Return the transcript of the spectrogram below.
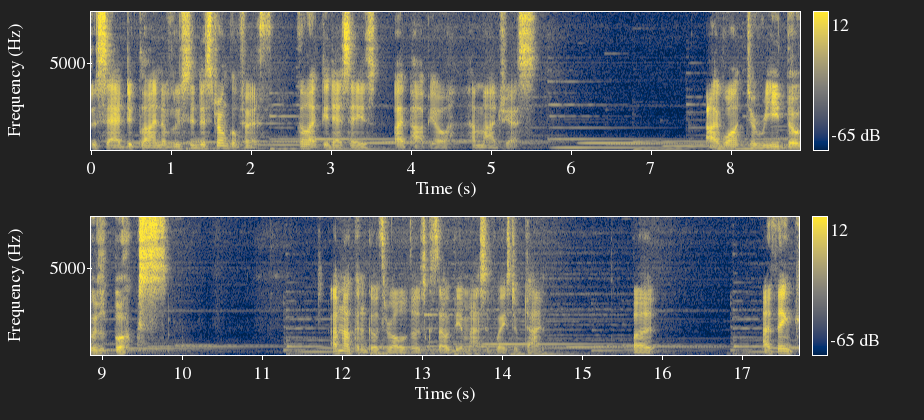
The Sad Decline of Lucinda Strunkelfirth, collected essays by Pablo Hamagias. I want to read those books. I'm not going to go through all of those because that would be a massive waste of time. But I think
